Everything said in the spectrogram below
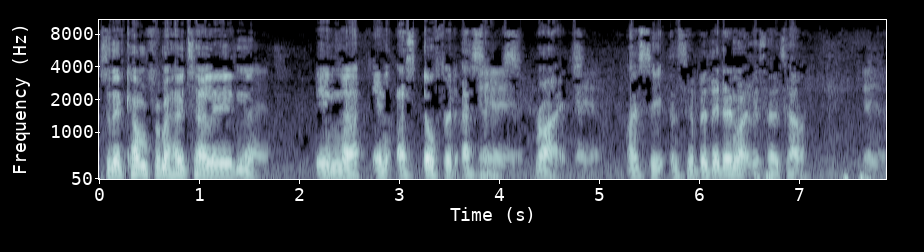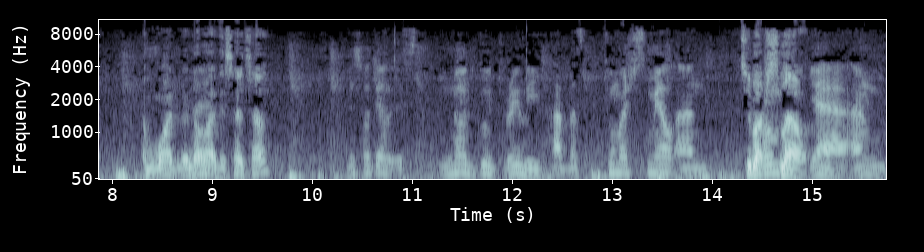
So they've come from a hotel in Yeah, in uh, in es- Ilford, Essex. yeah, yeah. Right. yeah, yeah, I see. And so, but they don't like this hotel. Yeah, yeah. And why do they not like this hotel? This hotel is not good really. Have a, too much smell and Too much room- smell. Yeah, and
